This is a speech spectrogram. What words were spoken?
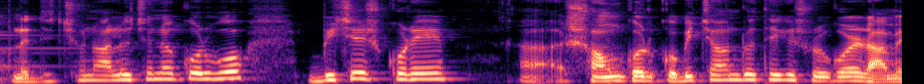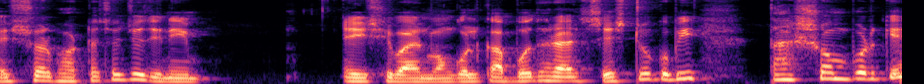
আপনাদের জন্য আলোচনা করব। বিশেষ করে শঙ্কর কবিচন্দ্র থেকে শুরু করে রামেশ্বর ভট্টাচার্য, যিনি এই শিবায়ন মঙ্গল কাব্যধারার শ্রেষ্ঠ কবি, তার সম্পর্কে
